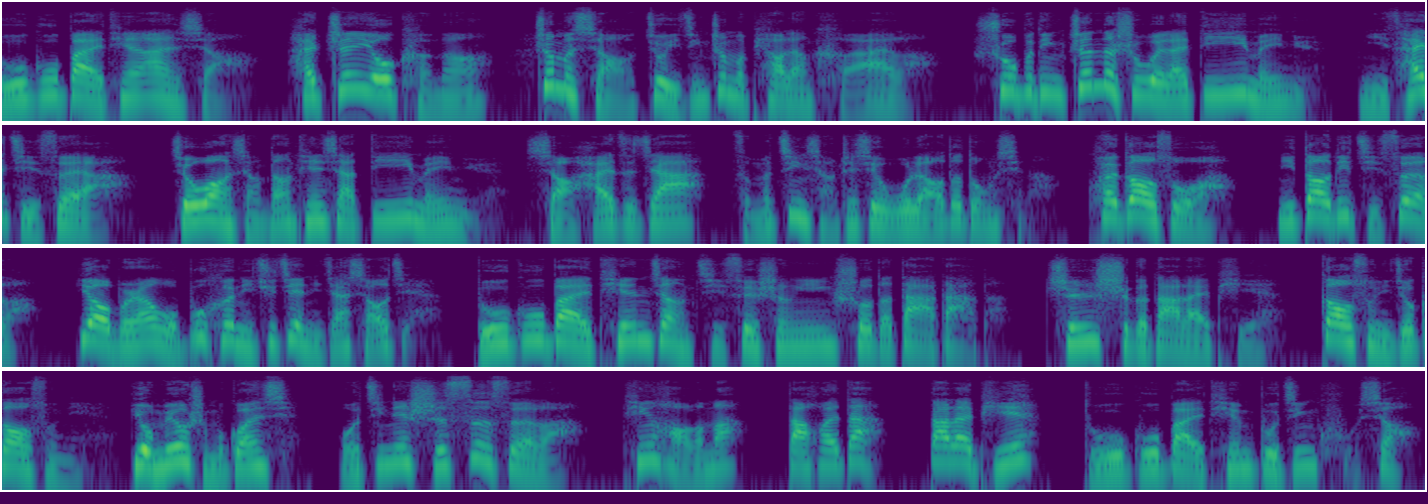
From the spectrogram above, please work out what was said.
独孤拜天暗想，还真有可能，这么小就已经这么漂亮可爱了，说不定真的是未来第一美女。你才几岁啊，就妄想当天下第一美女？小孩子家怎么净想这些无聊的东西呢？快告诉我，你到底几岁了？要不然我不和你去见你家小姐。独孤拜天将几岁声音说的大大的，真是个大赖皮。告诉你就告诉你，又没有什么关系。我今年十四岁了，听好了吗？大坏蛋，大赖皮。独孤拜天不禁苦笑。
